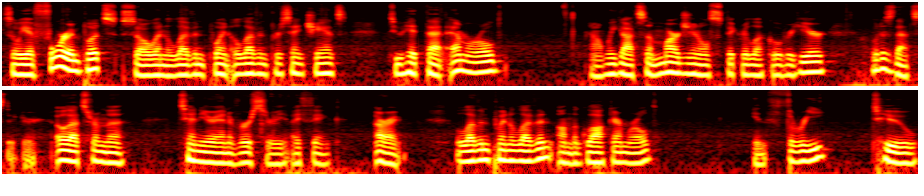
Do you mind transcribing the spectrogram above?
So we have four inputs, so an 11.11% chance to hit that emerald. Um, we got some marginal sticker luck over here. What is that sticker? Oh, that's from the 10 year anniversary, I think. Alright, 11.11 on the Glock Emerald. In 3, 2,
